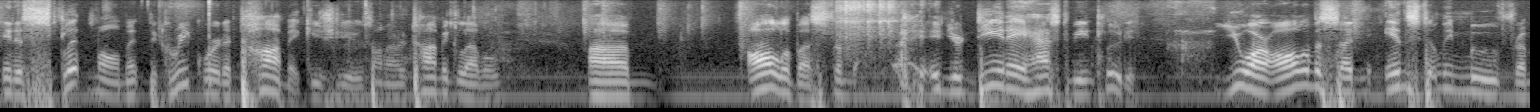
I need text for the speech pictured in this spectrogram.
in a split moment, the Greek word atomic is used on an atomic level. Um, all of us from in your DNA has to be included. You are all of a sudden instantly moved from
